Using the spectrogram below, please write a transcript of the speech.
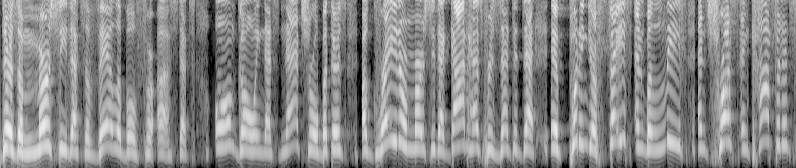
there's a mercy that's available for us, that's ongoing, that's natural, but there's a greater mercy that God has presented that if putting your faith and belief and trust and confidence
